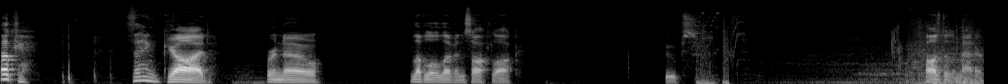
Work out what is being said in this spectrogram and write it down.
Okay. Thank God for no level 11 soft lock. Oops. Pause doesn't matter.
